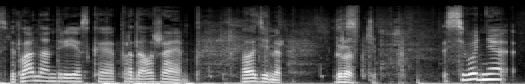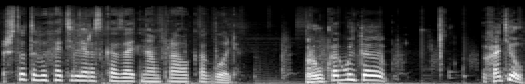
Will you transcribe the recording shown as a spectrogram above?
Светлана Андреевская. Продолжаем. Владимир, Здравствуйте. сегодня что-то вы хотели рассказать нам про алкоголь. Про алкоголь-то хотел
